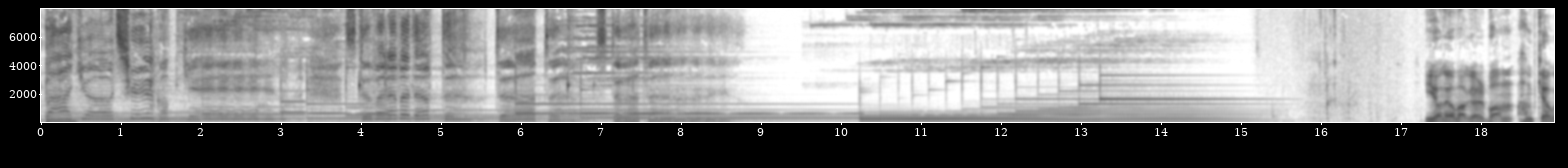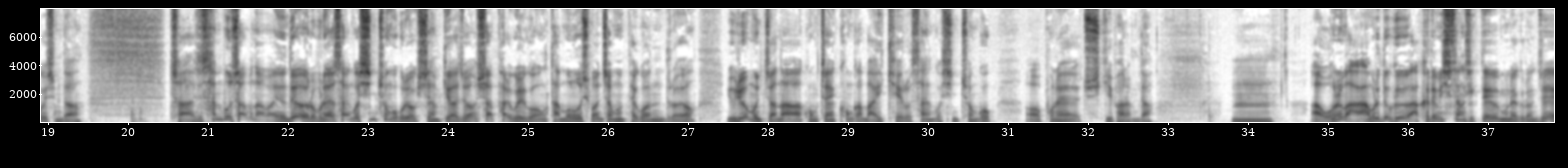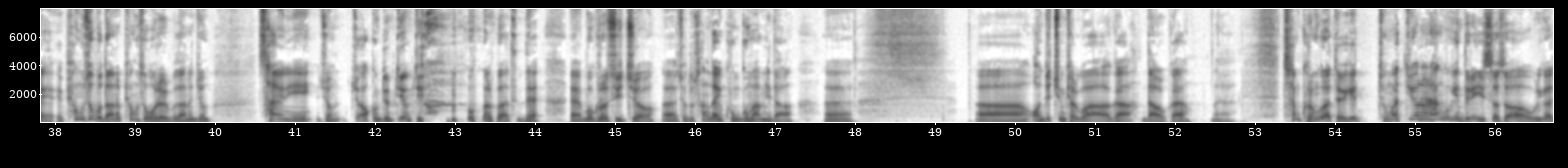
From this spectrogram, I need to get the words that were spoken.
들어봐요 즐겁게 이연의 음악 앨범 함께하고 있습니다. 자, 이제 3부, 4부 남아있는데요. 여러분의 사연과 신청곡으로 역시 함께하죠. 샵8910, 단문 50원, 장문 100원 들어요. 유료 문자나 공짜의 콩과 마이키에로 사연과 신청곡 어, 보내주시기 바랍니다. 음, 아, 오늘 아무래도 그 아카데미 시상식 때문에 그런지 평소보다는 평소 월요일보다는 좀 사연이 좀 조금 좀 띄엄띄엄 오는 것 같은데, 예, 뭐 그럴 수 있죠. 예, 저도 상당히 궁금합니다. 예. 어, 언제쯤 결과가 나올까요? 네. 참 그런 것 같아요. 이게 정말 뛰어난 한국인들이 있어서 우리가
